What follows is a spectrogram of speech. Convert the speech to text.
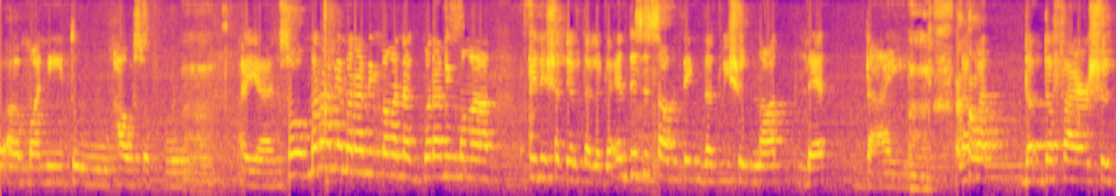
uh, money to House of Hope. Mhm. Ayan. So marami maraming mga nag maraming mga initiative talaga and this is something that we should not let die. Mhm. Ito- Dapat the, the fire should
